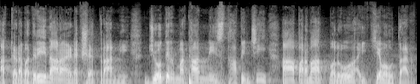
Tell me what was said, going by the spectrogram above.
అక్కడ బదరీనారాయణ క్షేత్రాన్ని జ్యోతిర్మఠాన్ని స్థాపించి ఆ పరమాత్మలో ఐక్యమవుతారు.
